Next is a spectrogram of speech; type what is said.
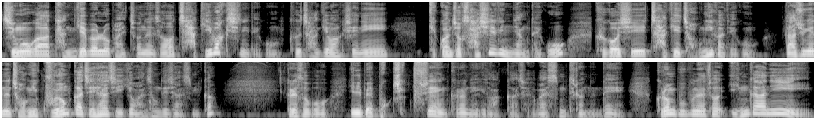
증오가 단계별로 발전해서 자기 확신이 되고 그 자기 확신이 객관적 사실인 양 되고 그것이 자기 정의가 되고 나중에는 정의 구현까지 해야지 이게 완성되지 않습니까? 그래서 뭐 일베 폭식 투쟁 그런 얘기도 아까 제가 말씀드렸는데 그런 부분에서 인간이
